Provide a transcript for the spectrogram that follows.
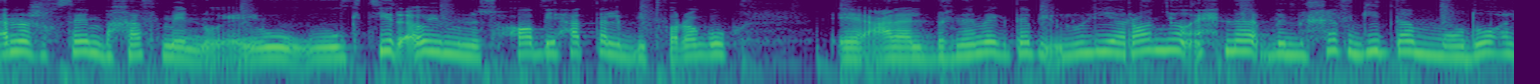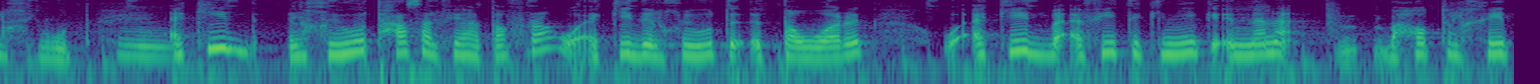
أنا شخصيا بخاف منه يعني وكتير قوي من صحابي حتى اللي بيتفرجوا على البرنامج ده بيقولوا لي يا رانيا إحنا بنخاف جدا من موضوع الخيوط. أكيد الخيوط حصل فيها طفرة وأكيد الخيوط اتطورت وأكيد بقى في تكنيك إن أنا بحط الخيط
